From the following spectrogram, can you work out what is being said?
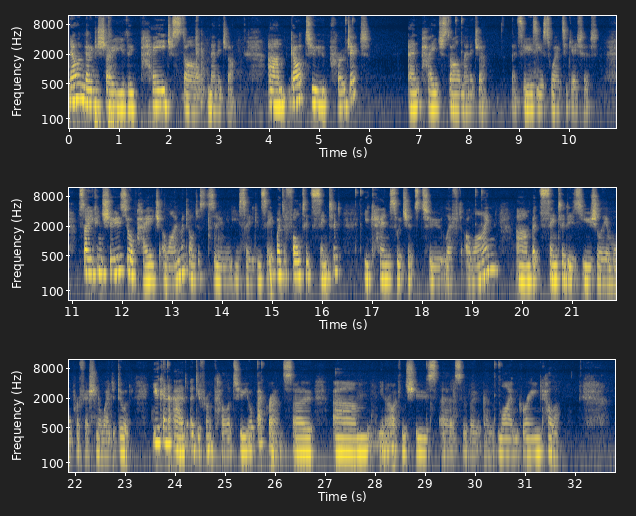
Now I'm going to show you the Page Style Manager. Um, go up to Project and Page Style Manager. That's the easiest way to get it. So you can choose your page alignment. I'll just zoom in here so you can see it. By default it's centered. You can switch it to left align, um, but centered is usually a more professional way to do it. You can add a different color to your background. So, um, you know, I can choose a sort of a, a lime green color.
